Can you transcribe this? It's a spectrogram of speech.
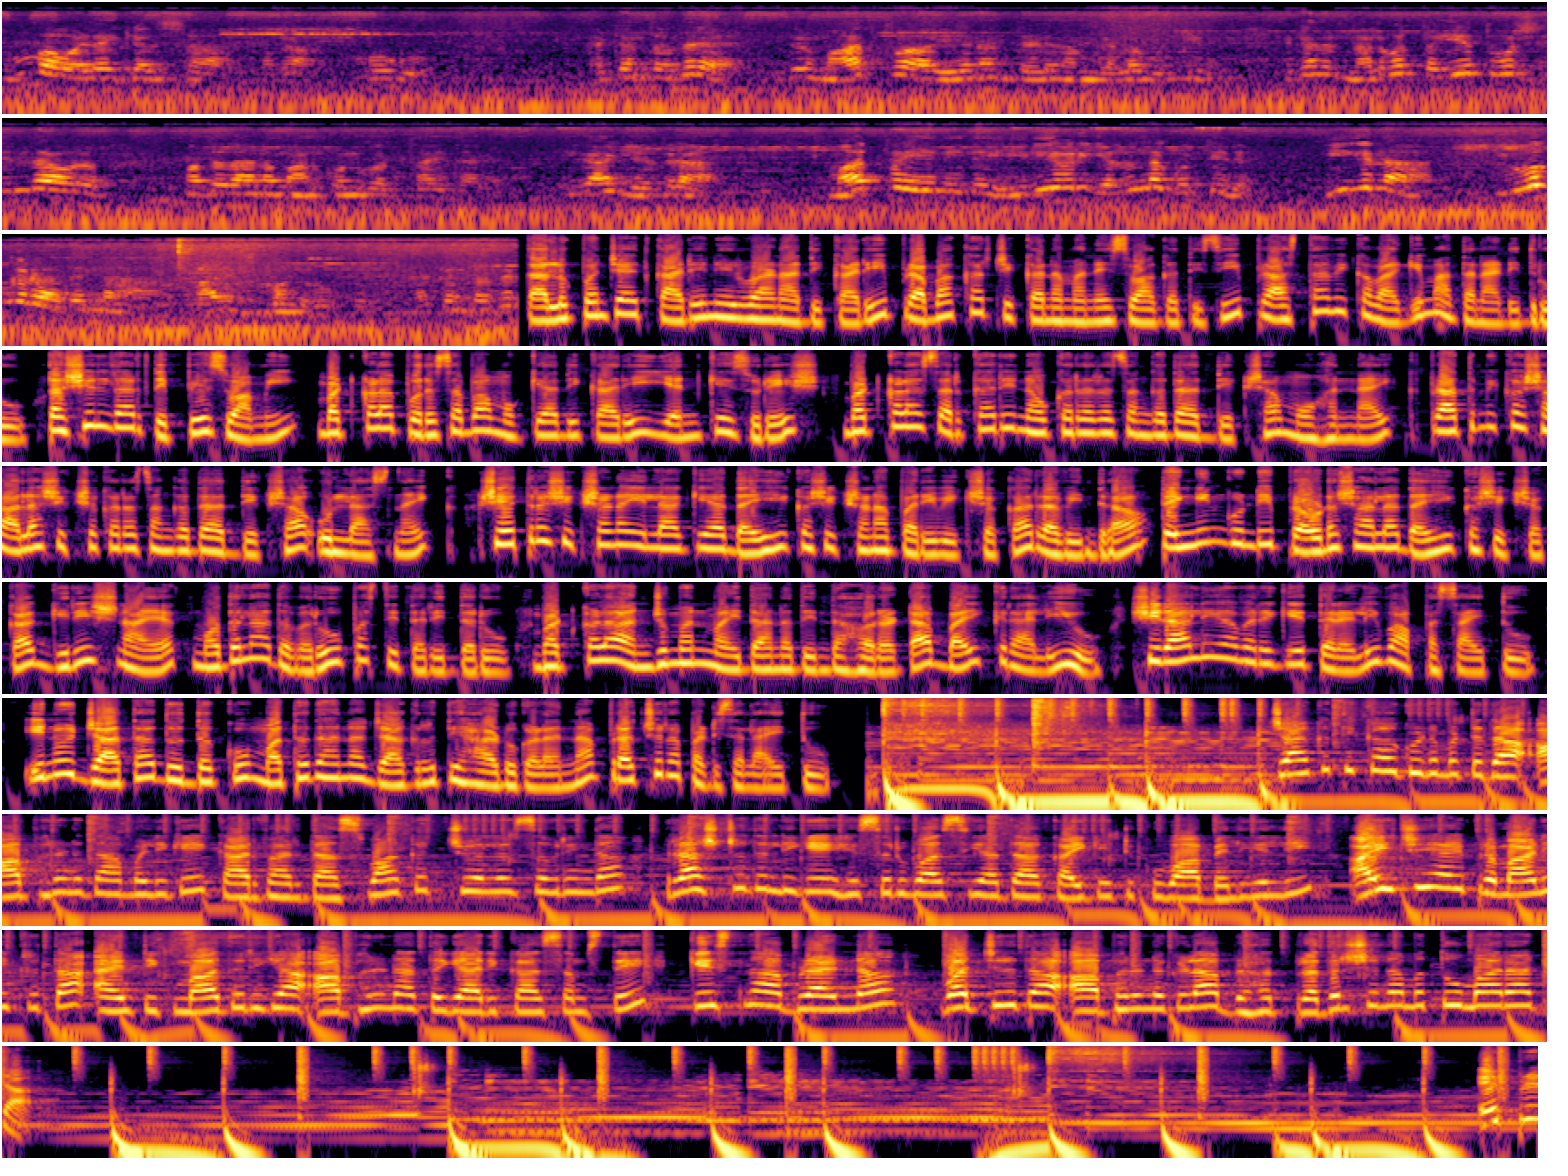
ತುಂಬ ಒಳ್ಳೆಯ ಕೆಲಸ, ಮಗ. ಹೋಗು. ಯಾಕಂತಂದರೆ ಇದರ ಮಹತ್ವ ಏನಂತೇಳಿ ನಮಗೆಲ್ಲ ಗೊತ್ತಿದೆ ಯಾಕಂದರೆ ನಲವತ್ತೈವತ್ತು ವರ್ಷದಿಂದ ಅವರು ಮತದಾನ ಮಾಡ್ಕೊಂಡು ಬರ್ತಾ ಇದ್ದಾರೆ. ಹೀಗಾಗಿ ಅದರ ಮಹತ್ವ ಏನಿದೆ ಹಿರಿಯವರಿಗೆಲ್ಲ ಗೊತ್ತಿದೆ. ಈಗಿನ ಯುವಕರು ಅದನ್ನು ಪಾಲಿಸ್ಕೊಂಡು ಯಾಕಂತಂದ್ರೆ ತಾಲೂಕ್ ಪಂಚಾಯತ್ ಕಾರ್ಯನಿರ್ವಹಣಾಧಿಕಾರಿ ಪ್ರಭಾಕರ್ ಚಿಕ್ಕನಮನೆ ಸ್ವಾಗತಿಸಿ ಪ್ರಾಸ್ತಾವಿಕವಾಗಿ ಮಾತನಾಡಿದರು. ತಹಶೀಲ್ದಾರ್ ತಿಪ್ಪೇಸ್ವಾಮಿ, ಭಟ್ಕಳ ಪುರಸಭಾ ಮುಖ್ಯಾಧಿಕಾರಿ ಎನ್ಕೆ ಸುರೇಶ್, ಭಟ್ಕಳ ಸರ್ಕಾರಿ ನೌಕರರ ಸಂಘದ ಅಧ್ಯಕ್ಷ ಮೋಹನ್ ನಾಯ್ಕ್, ಪ್ರಾಥಮಿಕ ಶಾಲಾ ಶಿಕ್ಷಕರ ಸಂಘದ ಅಧ್ಯಕ್ಷ ಉಲ್ಲಾಸ್ ನಾಯ್ಕ್, ಕ್ಷೇತ್ರ ಶಿಕ್ಷಣ ಇಲಾಖೆಯ ದೈಹಿಕ ಶಿಕ್ಷಣ ಪರಿವೀಕ್ಷಕ ರವೀಂದ್ರ, ತೆಂಗಿನಗುಂಡಿ ಪ್ರೌಢಶಾಲಾ ದೈಹಿಕ ಶಿಕ್ಷಕ ಗಿರೀಶ್ ನಾಯಕ್ ಮೊದಲಾದವರು ಉಪಸ್ಥಿತರಿದ್ದರು. ಭಟ್ಕಳ ಅಂಜುಮನ್ ಮೈದಾನದಿಂದ ಹೊರಟ ಬೈಕ್ ರ್ಯಾಲಿಯು ಶಿರಾಲಿಯವರೆಗೆ ತೆರಳಿ ವಾಪಸ್ಸಾಯಿತು ಇನ್ನು ಜಾಥಾದುದ್ದಕ್ಕೂ ಮತದಾನ ಜಾಗೃತಿ ಹಾಡುಗಳನ್ನು ಪ್ರಚುರಪಡಿಸಲಾಯಿತು. ಜಾಗತಿಕ ಗುಣಮಟ್ಟದ ಆಭರಣದ ಮಳಿಗೆ ಕಾರವಾರದ ಸ್ವಾಗತ್ ಜ್ಯುವೆಲ್ಲರ್ಸ್ ಅವರಿಂದ ರಾಷ್ಟ್ರದಲ್ಲಿಯೇ ಹೆಸರುವಾಸಿಯಾದ ಕೈಗೆಟುಕುವ ಬೆಲೆಯಲ್ಲಿ ಐಜಿಐ ಪ್ರಮಾಣೀಕೃತ ಆಂಟಿಕ್ ಮಾದರಿಯ ಆಭರಣ ತಯಾರಿಕಾ ಸಂಸ್ಥೆ ಕಿಸ್ನಾ ಬ್ರ್ಯಾಂಡ್ನ ವಜ್ರದ ಆಭರಣಗಳ ಬೃಹತ್ ಪ್ರದರ್ಶನ ಮತ್ತು ಮಾರಾಟ.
